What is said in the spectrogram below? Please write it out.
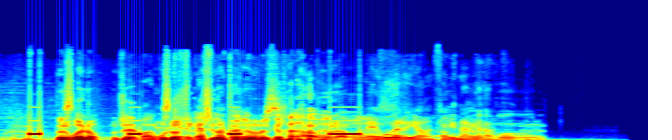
Pero bueno, no sé, para algunos ha sido el periodo el que la... Berrión, feliz Navidad.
